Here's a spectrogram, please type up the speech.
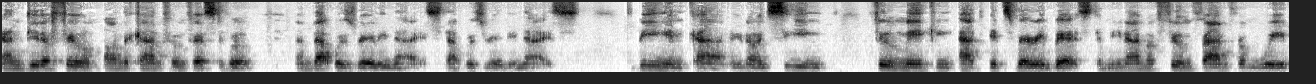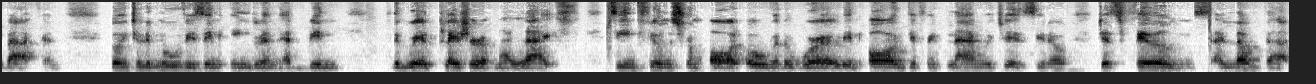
and did a film on the Cannes Film Festival. And that was really nice. That was really nice. Being in Cannes, you know, and seeing filmmaking at its very best. I mean, I'm a film fan from way back, and going to the movies in England had been the real pleasure of my life. seeing films from all over the world in all different languages, you know, just films. I love that.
